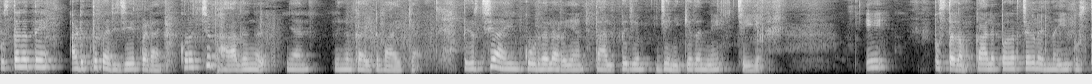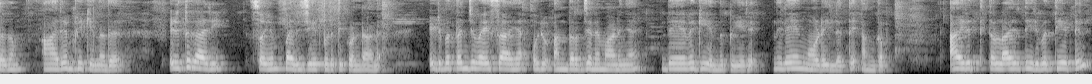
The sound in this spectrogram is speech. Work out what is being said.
പുസ്തകത്തെ അടുത്ത് പരിചയപ്പെടാൻ കുറച്ച് ഭാഗങ്ങൾ ഞാൻ നിങ്ങൾക്കായിട്ട് വായിക്കാം. തീർച്ചയായും കൂടുതൽ അറിയാൻ താല്പര്യം ജനിക്കുക തന്നെ ചെയ്യും. ഈ പുസ്തകം കാലപ്പകർച്ചകൾ എന്ന ഈ പുസ്തകം ആരംഭിക്കുന്നത് എഴുത്തുകാരി സ്വയം പരിചയപ്പെടുത്തിക്കൊണ്ടാണ്. എഴുപത്തഞ്ച് വയസ്സായ ഒരു അന്തർജനമാണ് ഞാൻ. ദേവകി എന്നു പേര്. നിലയങ്ങോട് ഇല്ലത്തെ അംഗം. ആയിരത്തി തൊള്ളായിരത്തി ഇരുപത്തിയെട്ടിൽ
